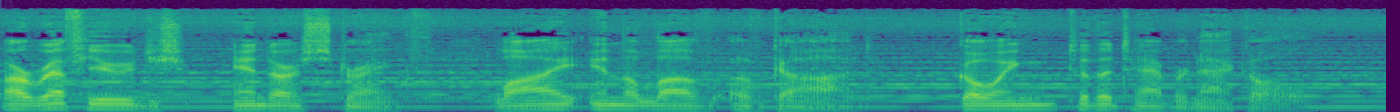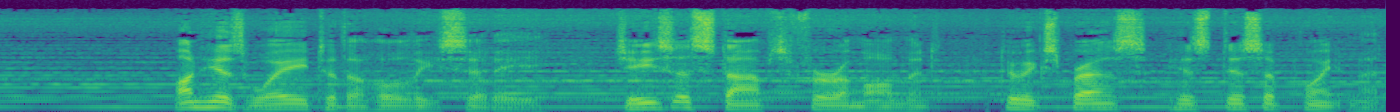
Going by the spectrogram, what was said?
Our refuge and our strength lie in the love of God, going to the tabernacle. On his way to the holy city, Jesus stops for a moment to express his disappointment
